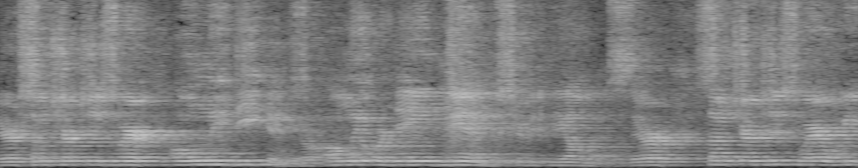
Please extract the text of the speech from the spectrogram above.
There are some churches where only deacons or only ordained men distribute the elements. There are some churches where we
